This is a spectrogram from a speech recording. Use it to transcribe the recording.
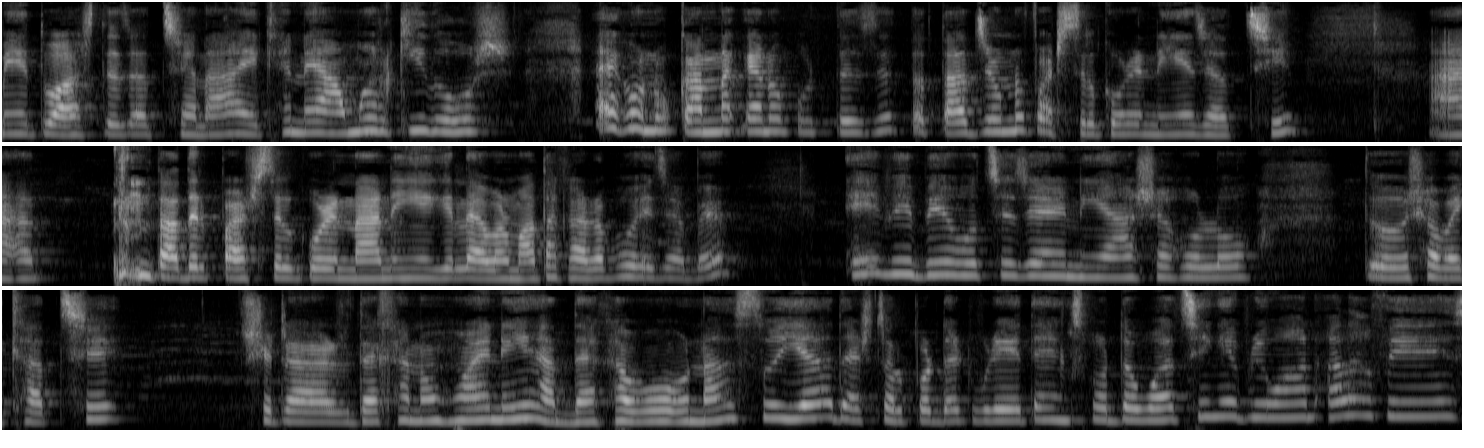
মেয়ে তো আসতে যাচ্ছে না। এখানে আমার কি দোষ? এখনও কান্না কেন করতেছে? তো তার জন্য পার্সেল করে নিয়ে যাচ্ছি। তাদের পার্সেল করে না নিয়ে গেলে আবার মাথা খারাপ হয়ে যাবে। এই ভেবে হচ্ছে যে, নিয়ে আসা হলো। তো সবাই খাচ্ছে। সেটা আর দেখানো হয়নি, আর দেখাবো না। So yeah that's all for that video thanks for the watching everyone আল্লাহ হাফিজ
